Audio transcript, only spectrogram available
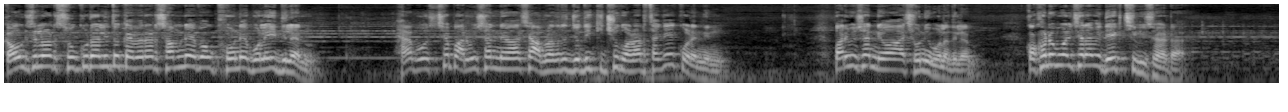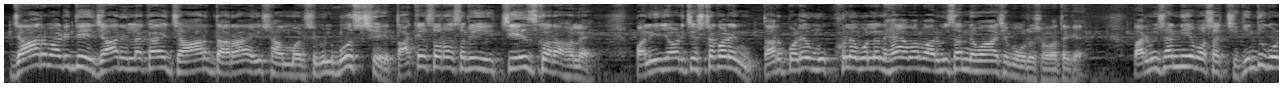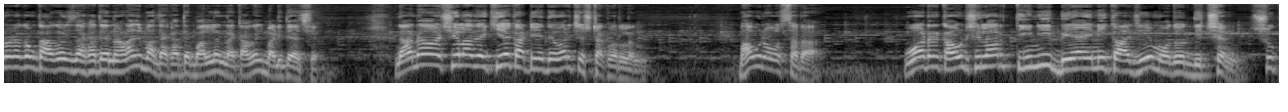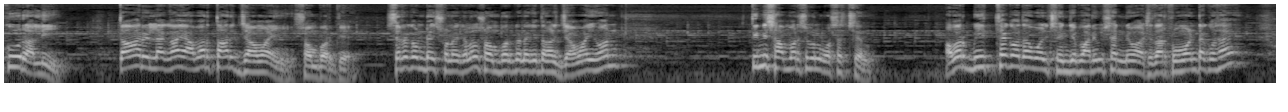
কাউন্সিলর শুকুর আলী তো ক্যামেরার সামনে এবং ফোনে বলেই দিলেন হ্যাঁ বসছে, পারমিশন নেওয়া আছে, আপনাদের যদি কিছু করার থাকে করে নিন। পারমিশন নেওয়া আছে, উনি বলে দিলেন। কখনো বলছেন, আমি দেখছি বিষয়টা। যার বাড়িতে, যার এলাকায়, যার দ্বারা এই সাবমার্সিবল বসছে, তাকে সরাসরি চেজ করা হলে। পালিয়ে যাওয়ার চেষ্টা করেন, তারপরেও মুখ খুলে বললেন হ্যাঁ আমার পারমিশন নেওয়া আছে পৌরসভা থেকে। পারমিশন নিয়ে বসাচ্ছি, কিন্তু কোনো রকম কাগজ দেখাতে নারাজ বা দেখাতে পারলেন না, কাগজ বাড়িতে আছে। নানা অশিলা দেখিয়ে কাটিয়ে দেওয়ার চেষ্টা করলেন। ভাবুন অবস্থাটা। ওয়ার্ডের কাউন্সিলর তিনি বেআইনি কাজে মদত দিচ্ছেন, শুকুর আলী। তার এলাকায় আবার তার জামাই সম্পর্কে। সেরকমটাই শোনা গেল। সম্পর্কে নাকি তাঁর জামাই হন তিনি সাবমার্সিবল বসাচ্ছেন। আবার মিথ্যে কথা বলছেন যে পারমিশন নেওয়া আছে তার প্রমাণটা কোথায়?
